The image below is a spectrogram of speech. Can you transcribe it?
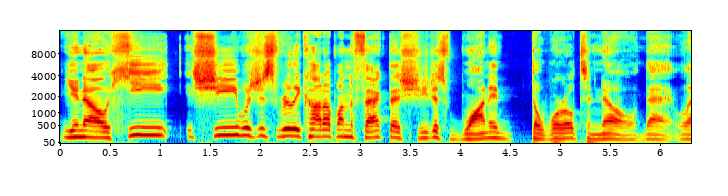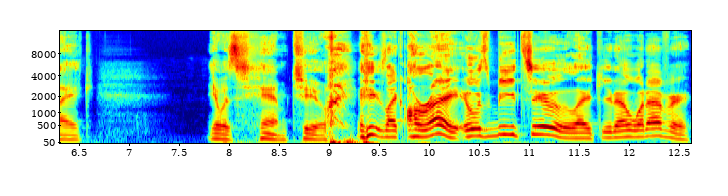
you know, he she was just really caught up on the fact that she just wanted the world to know that like it was him too. he's like, all right, it was me too. Like you know, whatever.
